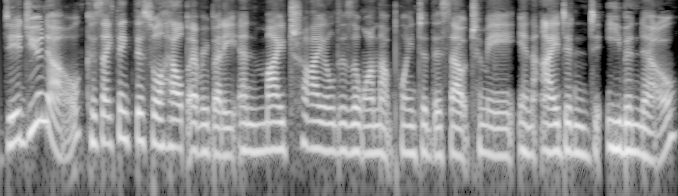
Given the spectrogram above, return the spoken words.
did you know? Because I think this will help everybody. And my child is the one that pointed this out to me, and I didn't even know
